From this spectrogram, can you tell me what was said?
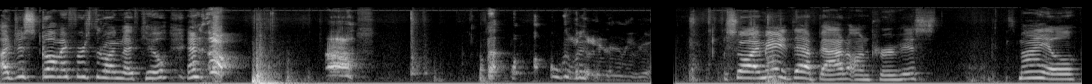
I just got my first throwing knife kill, and oh, so I made that bad on purpose. Smile,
